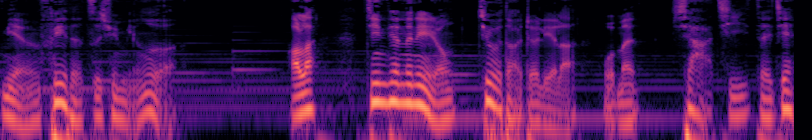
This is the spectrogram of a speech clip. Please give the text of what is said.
免费的咨询名额。好了，今天的内容就到这里了，我们下期再见。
